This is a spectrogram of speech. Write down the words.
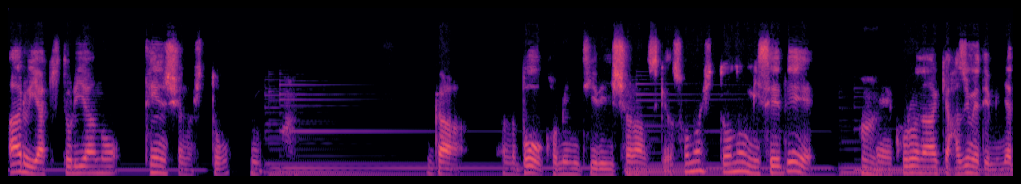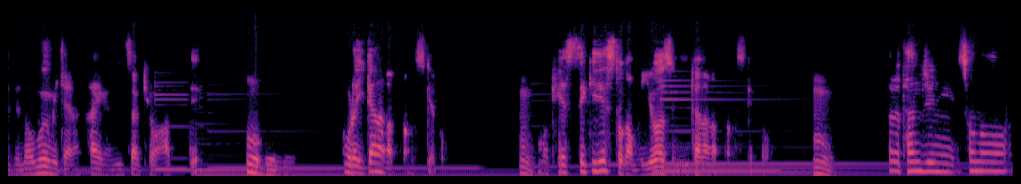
ある焼き鳥屋の店主の人が、あの某コミュニティで一緒なんですけど、その人の店で、はい。えーコロナ明け初めてみんなで飲むみたいな会が実は今日あって、ほう。俺行かなかったんですけど、うんもう欠席ですとかも言わずに行かなかったんですけど、うん。それは単純にその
